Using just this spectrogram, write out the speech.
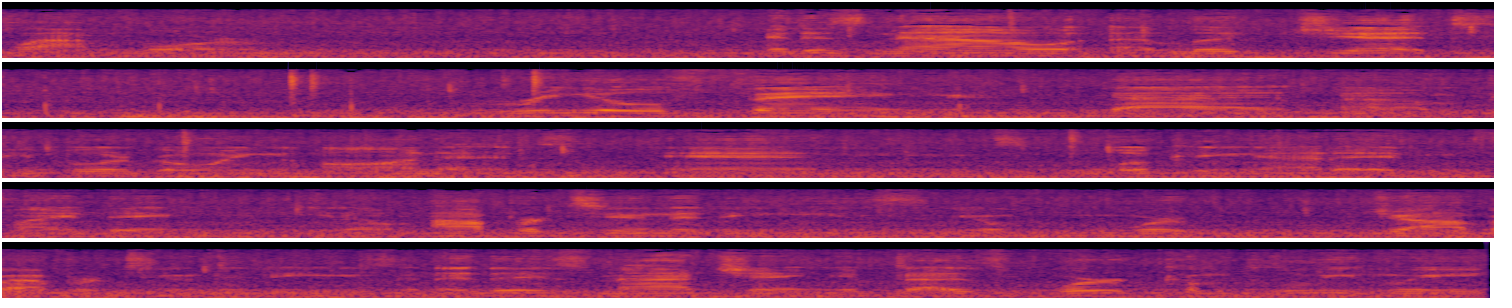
platform, it is now a legit, real thing that um, people are going on it and looking at it and finding, you know, opportunities, you know, work job opportunities, and it is matching. It does work completely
